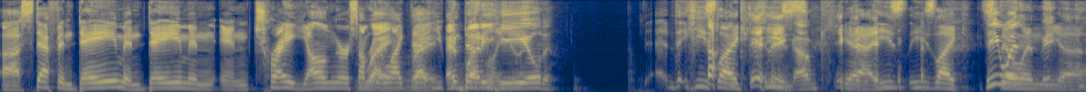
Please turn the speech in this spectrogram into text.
uh, Steph and Dame and Dame and and Trae Young or something right, like that. right. You can and Buddy. Hield. He's like kidding, he's I'm kidding. yeah, he's he's like He still was. in the. Uh,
